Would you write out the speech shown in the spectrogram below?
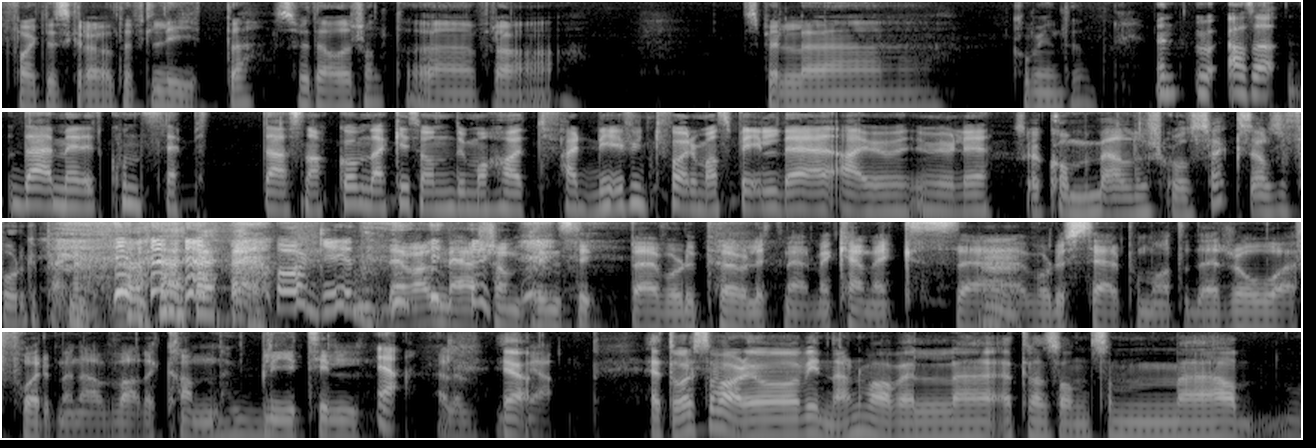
faktisk relativt lite, så vidt jeg hadde skjønt, eh, fra spillet-communityen. Men altså, det er mer et konsept det er snakk om. Det er ikke sånn du må ha et ferdig forma spill. Det er jo umulig. Skal jeg komme med Elder Scroll 6, ellers så får du ikke penger. Å, gud. Det er vel mer som prinsippet hvor du prøver litt mer mechanics, eh, Mm. hvor du ser på en måte det rå formen av hva det kan bli til. Ja. Eller, Ja. ja. Et år så var det jo vinneren var vel eh, et eller annet sånt som hadde,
